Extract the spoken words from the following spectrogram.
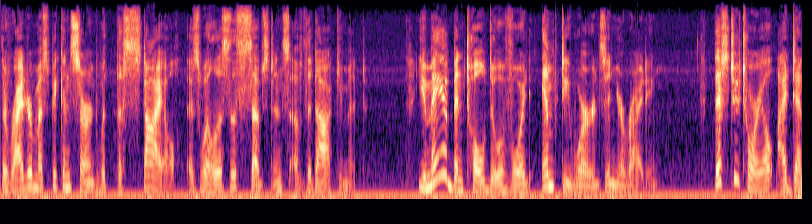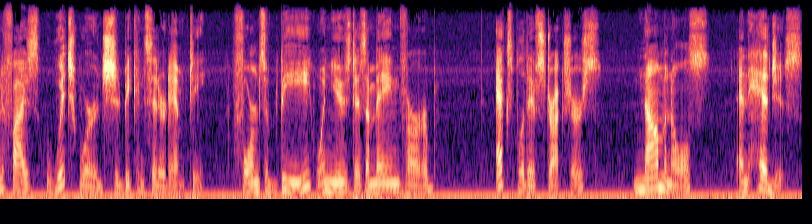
the writer must be concerned with the style as well as the substance of the document. You may have been told to avoid empty words in your writing. This tutorial identifies which words should be considered empty, forms of be when used as a main verb, expletive structures, nominals, and hedges.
